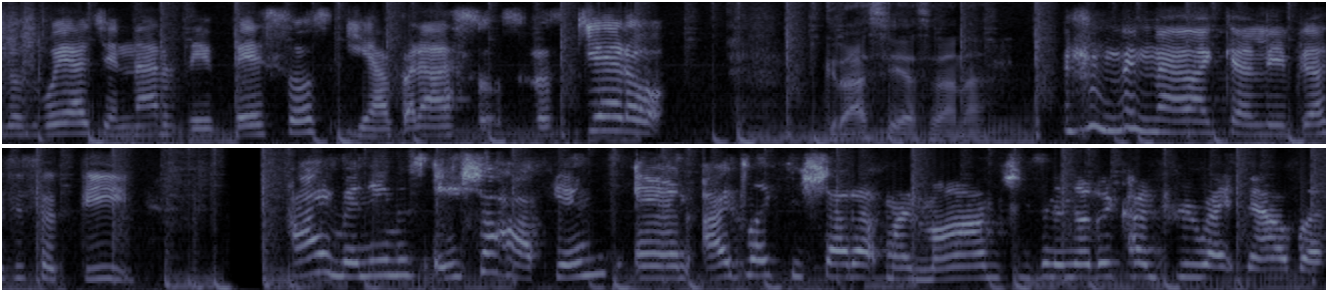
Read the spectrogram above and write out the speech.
los voy a llenar de besos y abrazos. Los quiero. Gracias, Ana. De nada, Cali. Gracias a ti. Hi, my name is Aisha Hopkins, and I'd like to shout out my mom. She's in another country right now, but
